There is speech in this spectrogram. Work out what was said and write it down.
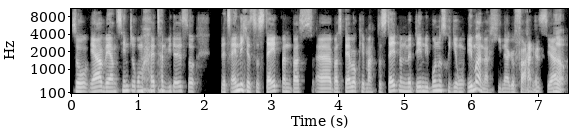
So, ja, während es hinterrum halt dann wieder ist, so letztendlich ist das Statement, was äh, was Baerbock hier macht, das Statement, mit dem die Bundesregierung immer nach China gefahren ist, ja? Ja,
